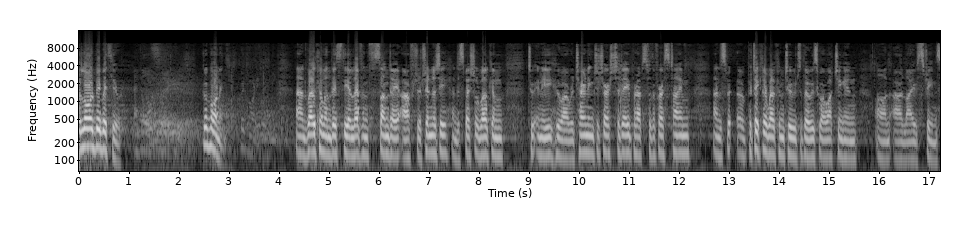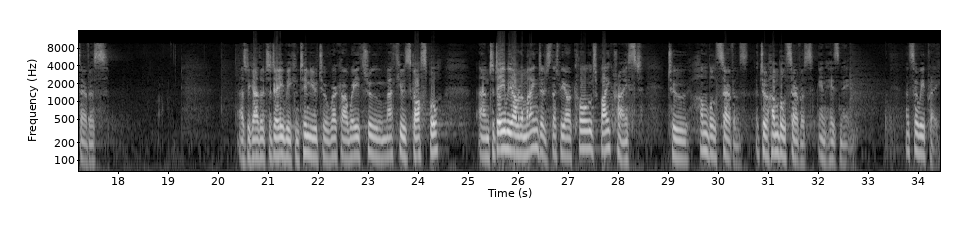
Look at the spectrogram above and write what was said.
The Lord be with you. And also, Good morning. Good morning. And welcome on this, the 11th Sunday after Trinity, and a special welcome to any who are returning to church today, perhaps for the first time, and a particular welcome too to those who are watching in on our live stream service. As we gather today, we continue to work our way through Matthew's Gospel, and today we are reminded that we are called by Christ to humble servants, to humble service in his name. And so we pray.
